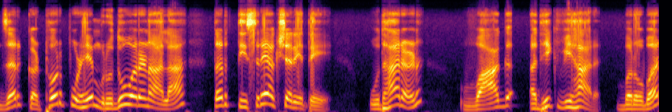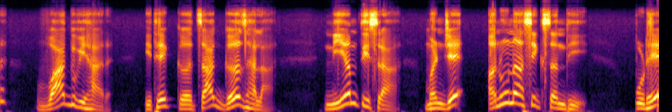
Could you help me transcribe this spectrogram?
जर कठोर पुढे मृदुवर्ण आला तर तिसरे अक्षर येते. उदाहरण वाघ अधिक विहार बरोबर वाघविहार इथे कचा ग झाला. नियम तिसरा म्हणजे अनुनासिक संधी. पुढे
